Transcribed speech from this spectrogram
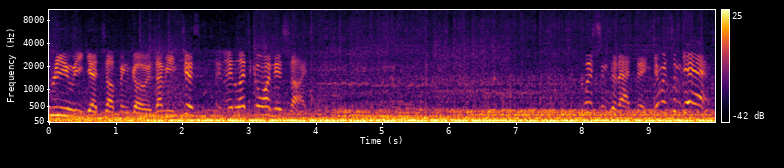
really gets up and goes. I mean, just, let's go on this side. Listen to that thing. Give it some gas.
